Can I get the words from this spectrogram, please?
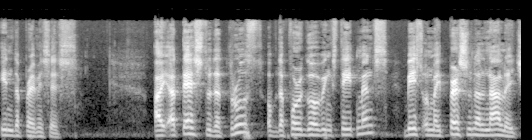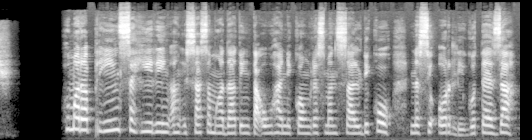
in the premises. I attest to the truth of the foregoing statements based on my personal knowledge Humarap rin sa hearing ang isa sa mga dating tauhan ni Congressman Saldico na si Orly Goteza.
